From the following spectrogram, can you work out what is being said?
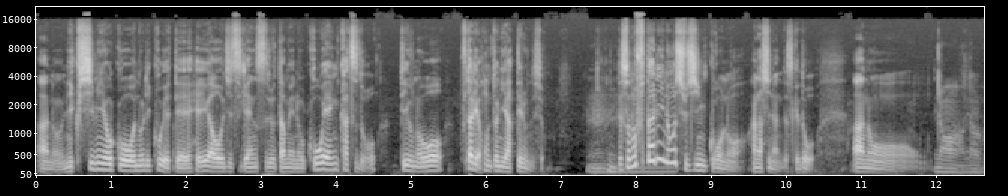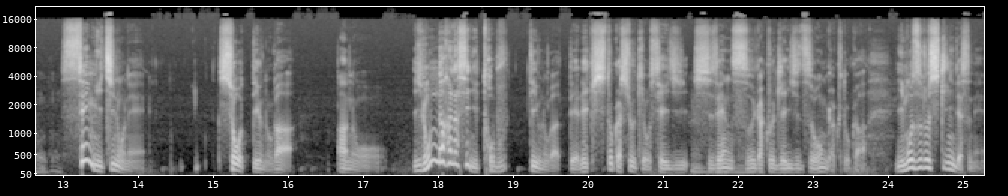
あの憎しみをこう乗り越えて平和を実現するための講演活動っていうのを2人は本当にやってるんですよ。うんでその2人の主人公の話なんですけどあのーああなるほど1001のね章っていうのがあのいろんな話に飛ぶっていうのがあって歴史とか宗教政治自然数学芸術音楽とか芋づる式にですね、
